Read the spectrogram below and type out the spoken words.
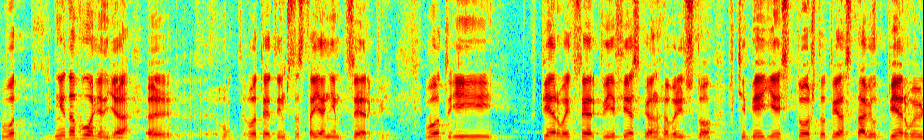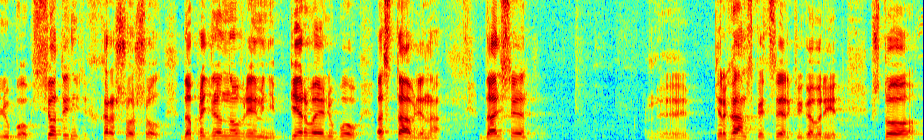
вот недоволен я э, вот, вот этим состоянием церкви. Вот и первой церкви Ефесской он говорит, что в тебе есть то, что ты оставил первую любовь. Все ты хорошо шел до определенного времени. Первая любовь оставлена. Дальше э, Пергамской церкви говорит, что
